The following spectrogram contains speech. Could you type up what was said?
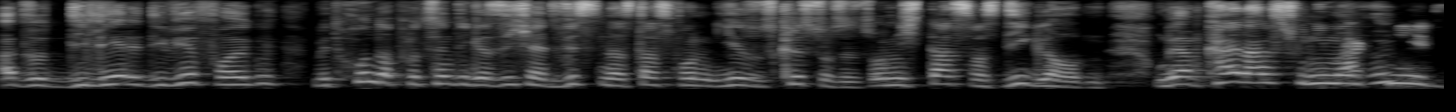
also die Lehre, die wir folgen, mit hundertprozentiger Sicherheit wissen, dass das von Jesus Christus ist und nicht das, was die glauben. Und wir haben keine Angst vor niemandem. Aktiv.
